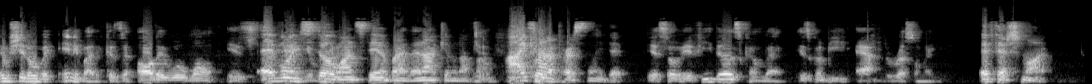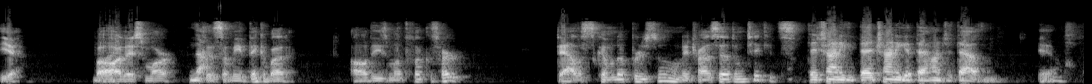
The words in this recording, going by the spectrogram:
They would shit over anybody because all they will want is Everyone still Bryan. wants Daniel Bryan. They're not giving up on him. I So- kind of personally did, Yeah, so if he does come back, it's going to be after the WrestleMania. if they're smart. Yeah, but are they smart? No. Because I mean, think about it. All these motherfuckers hurt. Dallas is coming up pretty soon. They're trying to sell them tickets. They're trying to get, they're trying to get that hundred thousand. If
